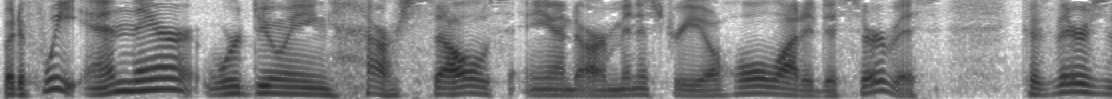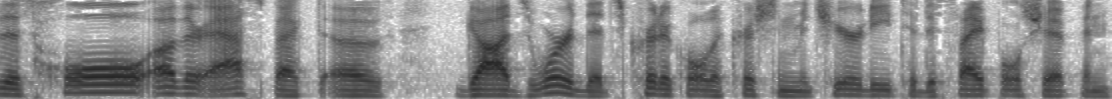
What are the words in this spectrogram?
But if we end there, we're doing ourselves and our ministry a whole lot of disservice because there's this whole other aspect of God's word that's critical to Christian maturity, to discipleship, and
